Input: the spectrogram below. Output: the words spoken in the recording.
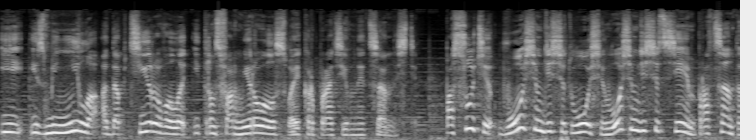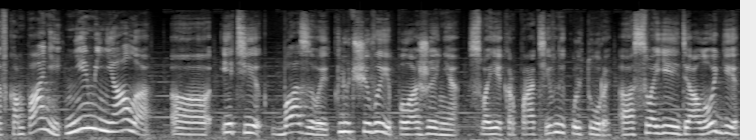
и изменило, адаптировало и трансформировало свои корпоративные ценности. По сути, 88-87% компаний не меняло эти базовые, ключевые положения своей корпоративной культуры, э, своей идеологии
